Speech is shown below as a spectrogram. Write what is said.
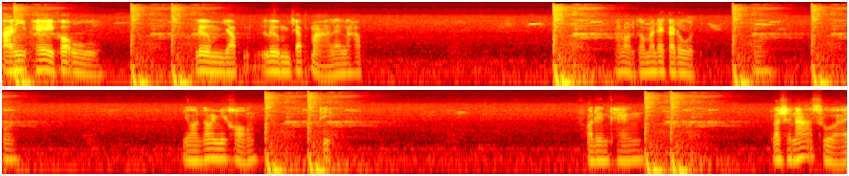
ตายนี่เพ่ก็โอ้ เริ่มยับเริ่มยับหมาแล้วนะครับอรอดก็ไม่ได้กระโดดโอ้ยย้อนก็ไม่มีของติฟอร์เรนแทงเราชนะสวย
